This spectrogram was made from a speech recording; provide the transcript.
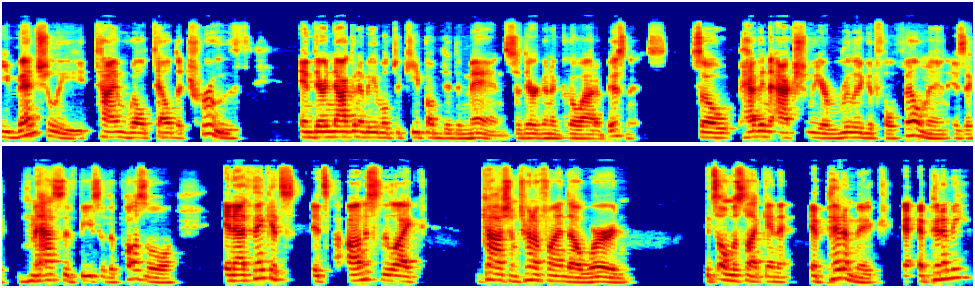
eventually time will tell the truth and they're not going to be able to keep up the demand so they're going to go out of business so having actually a really good fulfillment is a massive piece of the puzzle and i think it's it's honestly like gosh i'm trying to find that word it's almost like an epidemic epitome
